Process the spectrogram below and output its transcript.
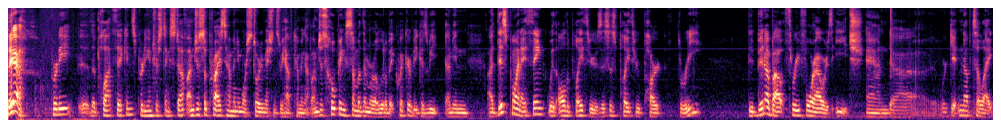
So yeah, pretty. Uh, the plot thickens. Pretty interesting stuff. I'm just surprised how many more story missions we have coming up. I'm just hoping some of them are a little bit quicker because we. I mean, at this point, I think with all the playthroughs, this is playthrough part three. They've been about three, four hours each, and uh, we're getting up to like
